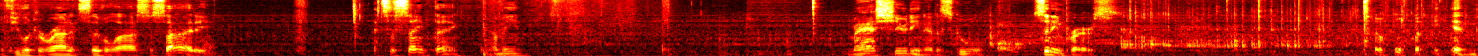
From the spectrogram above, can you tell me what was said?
if you look around in civilized society, it's the same thing. I mean, mass shooting at a school, sitting prayers. and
